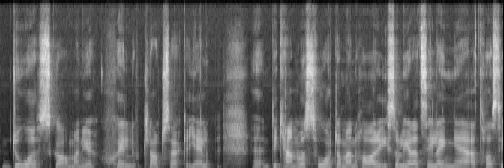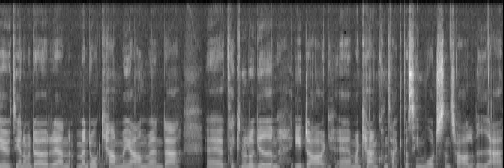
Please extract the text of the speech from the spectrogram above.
Då ska man ju självklart söka hjälp. Eh, det kan vara svårt om man har isolerat sig länge att ta sig ut genom dörren, men då kan man ju använda teknologin idag. Man kan kontakta sin vårdcentral via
